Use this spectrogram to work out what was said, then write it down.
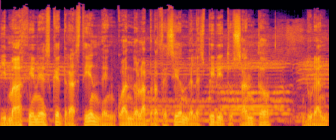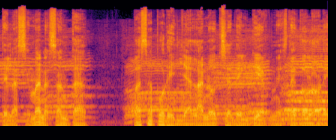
Imágenes que trascienden cuando la procesión del Espíritu Santo, durante la Semana Santa, pasa por ella la noche del Viernes de Dolores.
